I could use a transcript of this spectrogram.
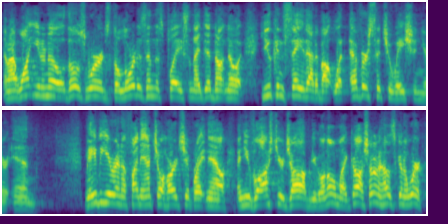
And I want you to know those words, the Lord is in this place and I did not know it. You can say that about whatever situation you're in. Maybe you're in a financial hardship right now and you've lost your job and you're going, oh my gosh, I don't know how this is going to work.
